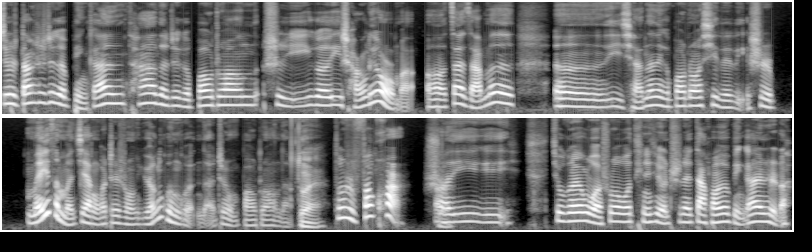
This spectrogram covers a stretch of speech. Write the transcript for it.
就是当时这个饼干，它的这个包装是一个一长溜儿嘛，啊、在咱们嗯以前的那个包装系列里是没怎么见过这种圆滚滚的这种包装的，对，都是方块儿。是啊，一一就跟我说我挺喜欢吃那大黄油饼干似的，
